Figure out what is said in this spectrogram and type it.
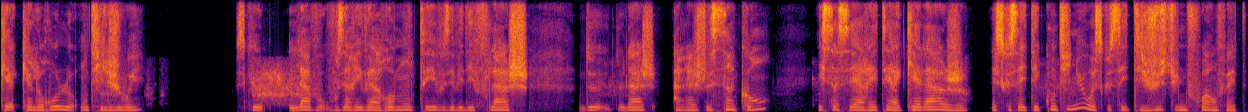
que- quel rôle ont-ils joué? Parce que là, vous, vous arrivez à remonter, vous avez des flashs de, de l'âge à l'âge de 5 ans, et ça s'est arrêté à quel âge? Est-ce que ça a été continu ou est-ce que ça a été juste une fois en fait?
